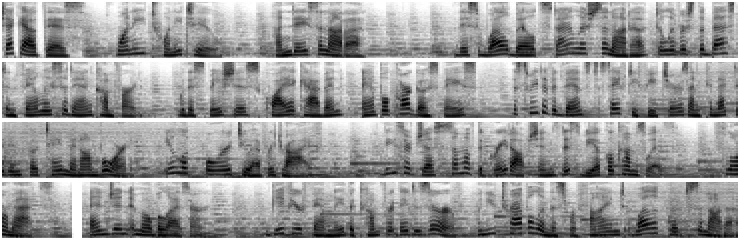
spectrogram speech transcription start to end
Check out this 2022 Hyundai Sonata. This well-built, stylish Sonata delivers the best in family sedan comfort with a spacious, quiet cabin, ample cargo space, a suite of advanced safety features and connected infotainment on board, you'll look forward to every drive. These are just some of the great options this vehicle comes with. Floor mats, engine immobilizer. Give your family the comfort they deserve when you travel in this refined, well-equipped Sonata.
